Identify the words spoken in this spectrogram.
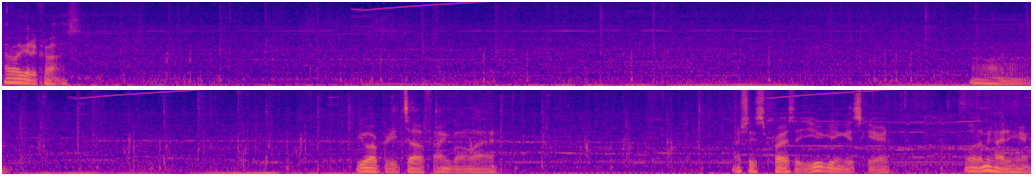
How do I get across? Oh. You are pretty tough, I ain't gonna lie. I'm actually surprised that you didn't get scared. Oh, let me hide in here.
